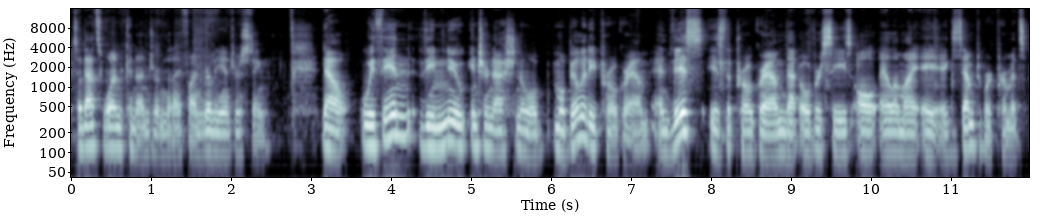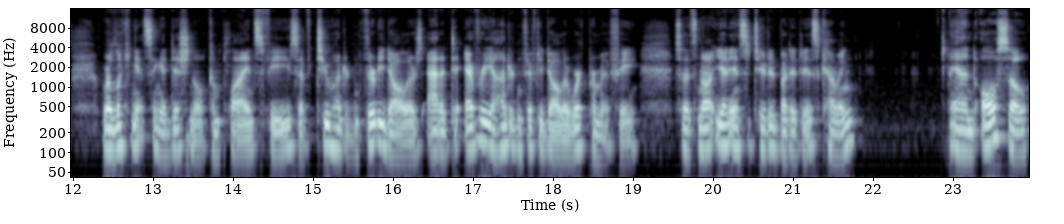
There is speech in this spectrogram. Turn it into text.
So that's one conundrum that I find really interesting. Now, within the new International Mobility Program, and this is the program that oversees all LMIA exempt work permits, we're looking at seeing additional compliance fees of $230 added to every $150 work permit fee. So it's not yet instituted, but it is coming. And also,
